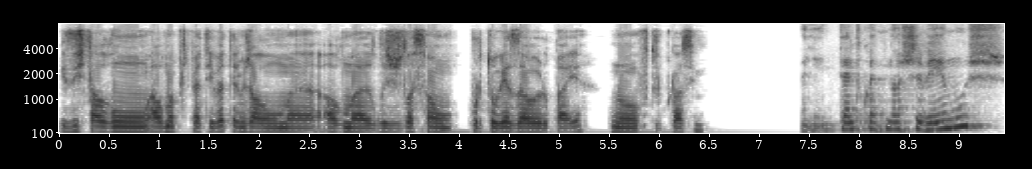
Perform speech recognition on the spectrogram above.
Existe algum, alguma perspectiva, termos alguma, alguma legislação portuguesa ou europeia no futuro próximo? Olha, tanto quanto nós sabemos,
